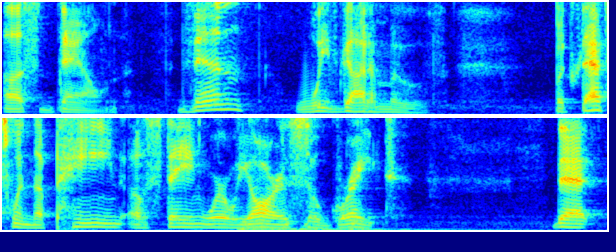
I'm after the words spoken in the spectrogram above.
us down. Then we've got to move. But that's when the pain of staying where we are is so great that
